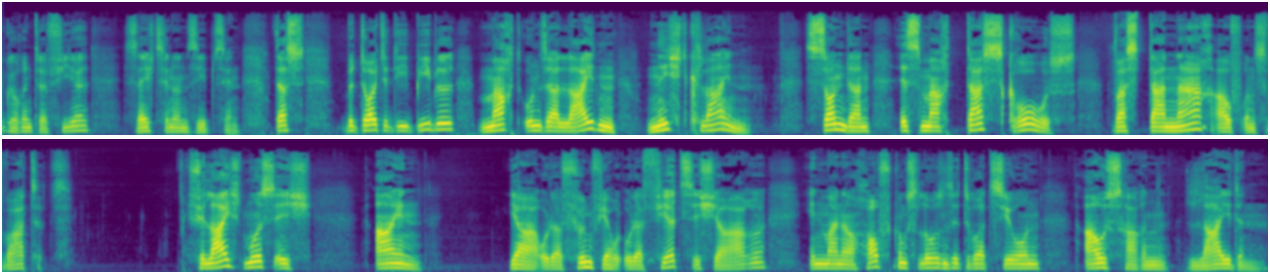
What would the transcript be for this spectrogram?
Korinther 4, 16 und 17. Das bedeutet, die Bibel macht unser Leiden nicht klein, sondern es macht das groß, was danach auf uns wartet. Vielleicht muss ich ein Jahr oder fünf Jahre oder vierzig Jahre in meiner hoffnungslosen Situation ausharren, leiden.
